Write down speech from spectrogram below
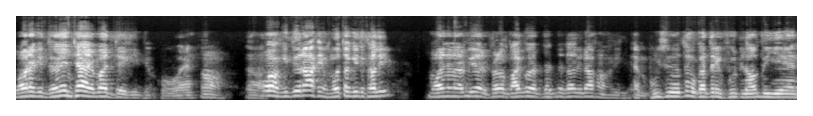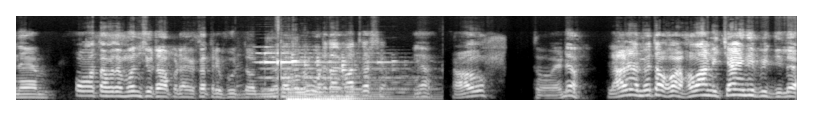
મારે કીધું એને થાય બધું કીધું. હોય હા. ઓ કીધું રાખે. મો તો કીધું ખાલી મોજના બે પેલો ભાગવત ધંધો ચાલુ રાખવાનો એમ પૂછ્યું હતું કતરી ફૂટ લોબી એને ને એમ? ઓ તો બધા મન શૂટ આપણે કતરી ફૂટ લોબી તો વાત કરશે. હાઉ. તો એડો લાડે મેં તો હવાની ચાય નહીં પીધી લે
